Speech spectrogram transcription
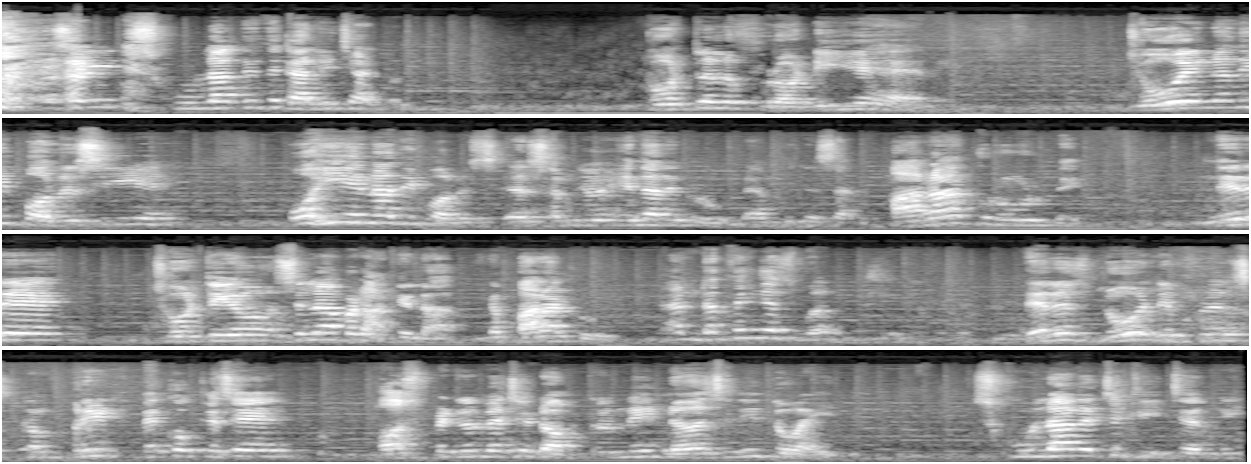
ਤੁਸੀਂ ਸਕੂਲਾਂ ਦੀ ਤੇ ਗੱਲ ਹੀ ਛੱਡ ਟੋਟਲ ਫਰਾਡੀ ਇਹ ਹੈ ਨੇ। ਜੋ ਇਹਨਾਂ ਦੀ ਪਾਲਿਸੀ ਹੈ ਉਹੀ ਇਹਨਾਂ ਦੀ ਪਾਲਿਸੀ ਸਮਝੋ ਇਹਨਾਂ ਦੇ ਪ੍ਰੋਗਰਾਮ ਦੀ ਦੱਸਾਂ 12 ਕਰੋੜ ਦੇ ਨਿਰੇ ਛੋਟੇ ਉਹ ਸਿਲਾ ਬਣਾ ਕੇ ਲਾ ਦਿੱਤੇ 12 crore and nothing is work there is no difference complete ਦੇਖੋ ਕਿਸੇ ਹਸਪੀਟਲ ਵਿੱਚ ਡਾਕਟਰ ਨਹੀਂ ਨਰਸ ਨਹੀਂ ਦਵਾਈ ਸਕੂਲਾਂ ਵਿੱਚ ਟੀਚਰ ਨਹੀਂ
